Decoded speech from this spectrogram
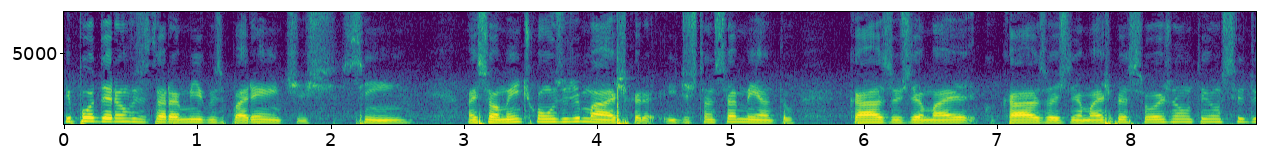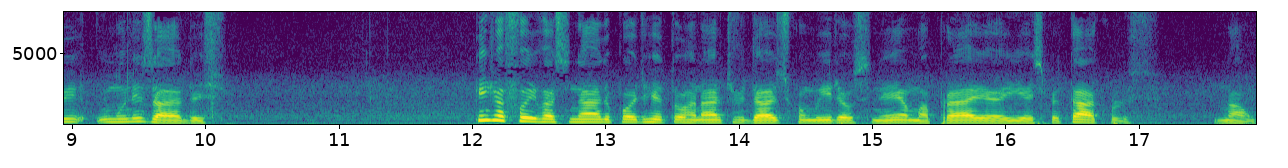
E poderão visitar amigos e parentes? Sim, mas somente com uso de máscara e distanciamento, caso, os demais, caso as demais pessoas não tenham sido imunizadas. Quem já foi vacinado pode retornar a atividades como ir ao cinema, praia e espetáculos? Não.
